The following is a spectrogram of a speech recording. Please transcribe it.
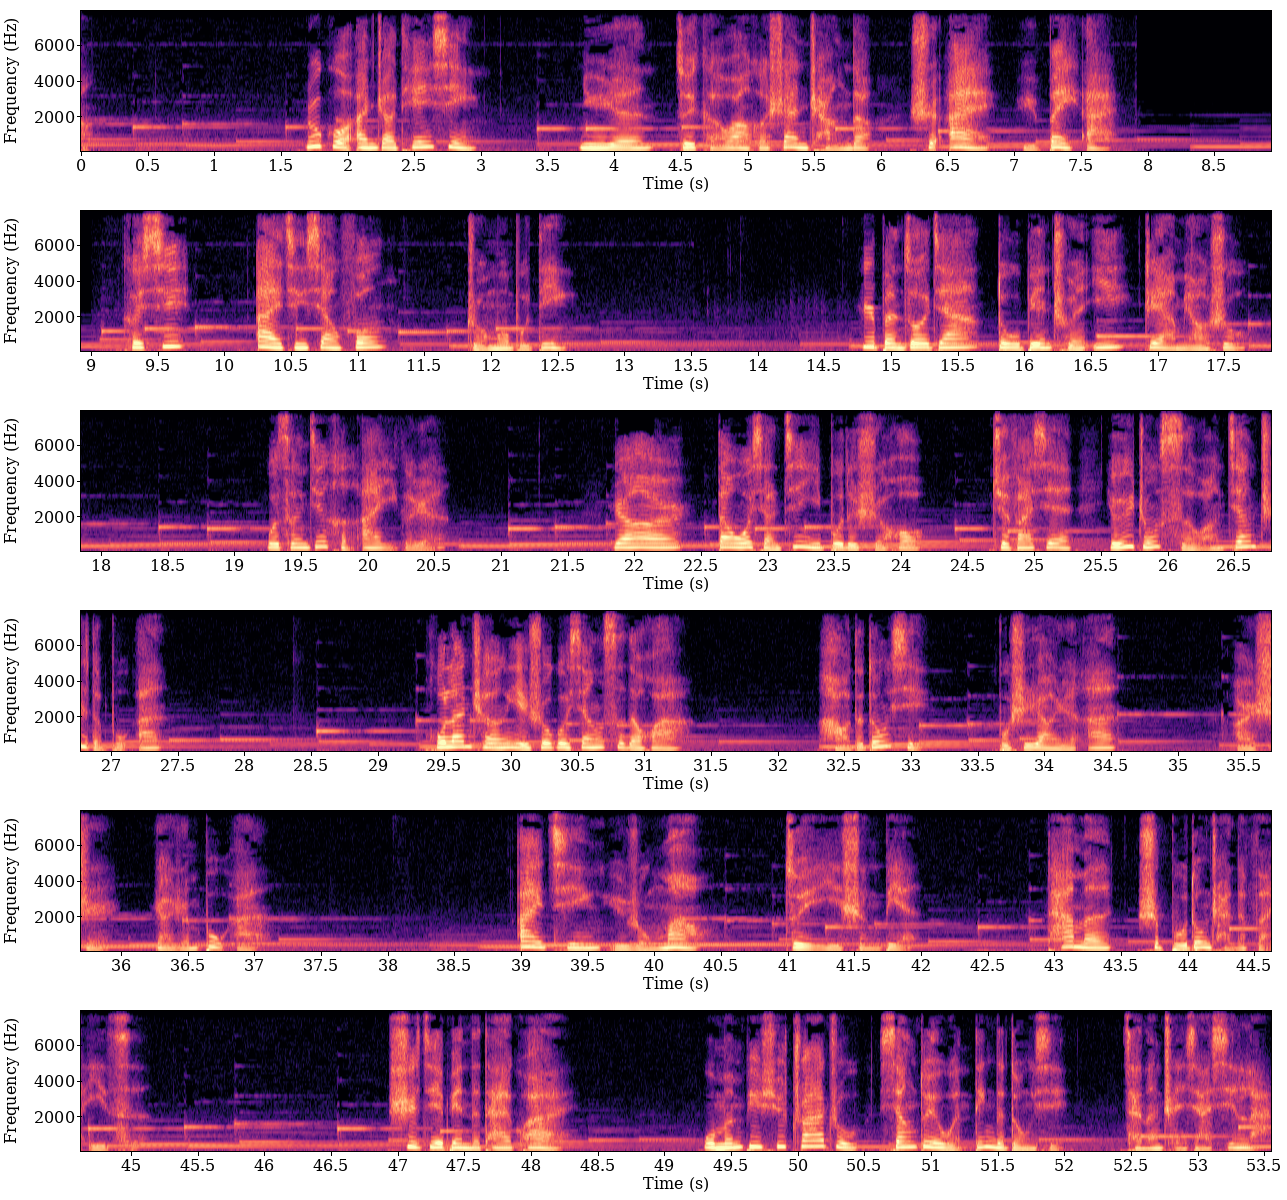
如果按照天性，女人最渴望和擅长的是爱与被爱。可惜，爱情像风，捉摸不定。日本作家渡边淳一这样描述：“我曾经很爱一个人，然而当我想进一步的时候，却发现有一种死亡将至的不安。”胡兰成也说过相似的话。好的东西，不是让人安，而是让人不安。爱情与容貌，最易生变，它们是不动产的反义词。世界变得太快，我们必须抓住相对稳定的东西，才能沉下心来，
